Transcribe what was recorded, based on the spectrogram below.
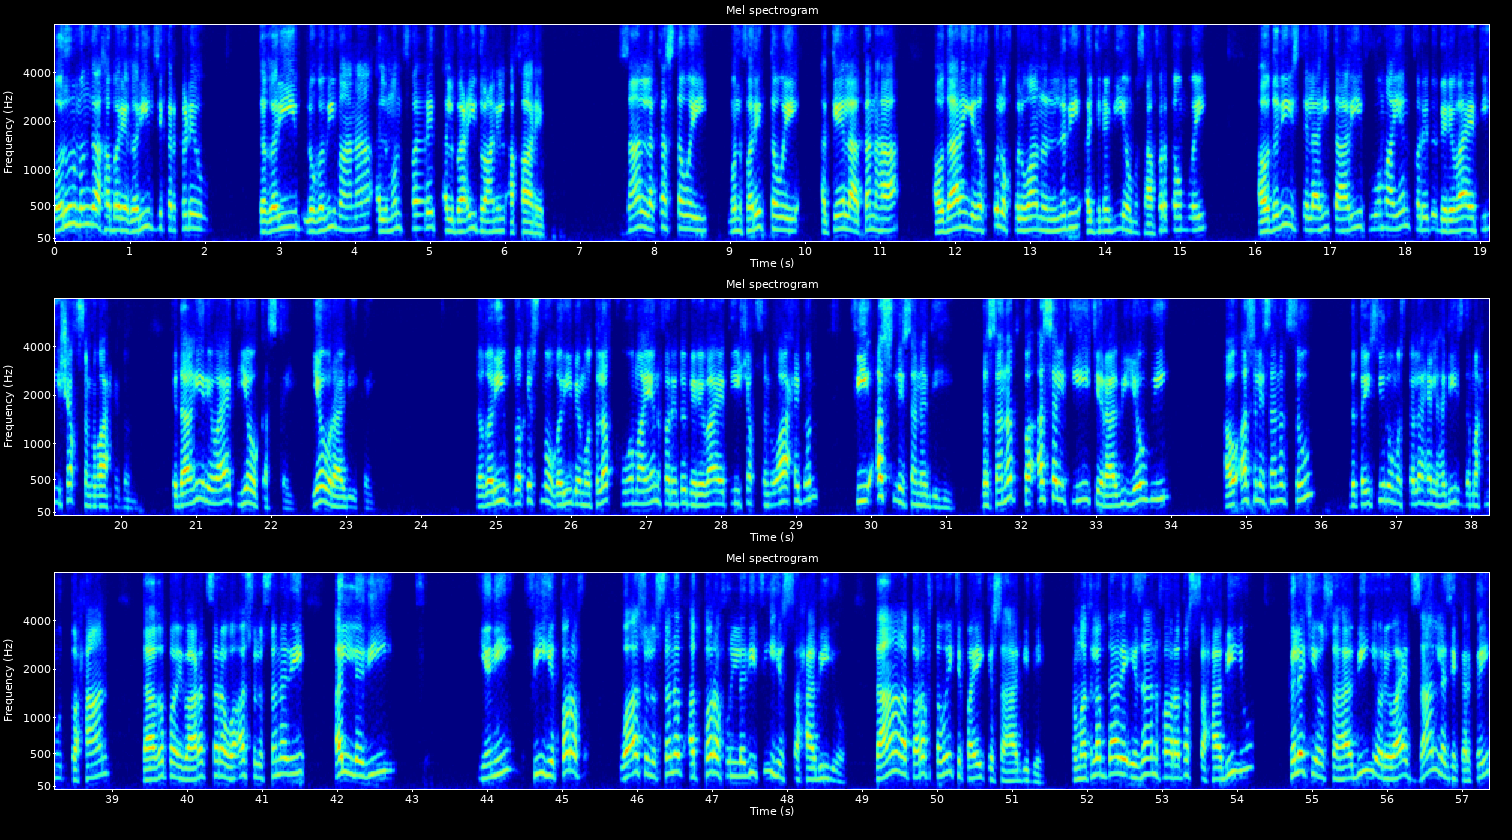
پرون منګه خبره غریب ذکر کړو د غریب لغوي معنی المنفرد البعید عن الاقارب ځان لکسته وي منفرد ته وي اکیلا تنها او دارنګ د خپل خپلوانو لري اجنبي او مسافر ته هم وایي او د دې اصطلاحي تعریف هو ما ينفرد بروايته شخص واحد چې دا غي روایت یو کس کوي یو راوی کوي د غریب دو قسمو غریب مطلق هو ما ينفرد بروايته شخص واحد في اصل سنده د سند په اصل کې چې راوی یو وي او اصل سند سو د تيسير او مصطلح الحديث د محمود طحان داغه په عبارت سره واصل السند الذي يعني فيه طرف واصل السند الطرف الذي فيه الصحابي دا هغه طرف ته وي چې پای کې صحابي دي نو مطلب دا دی اذن فرد الصحابي کله چې یو صحابي یو روایت ځان ل ذکر کوي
